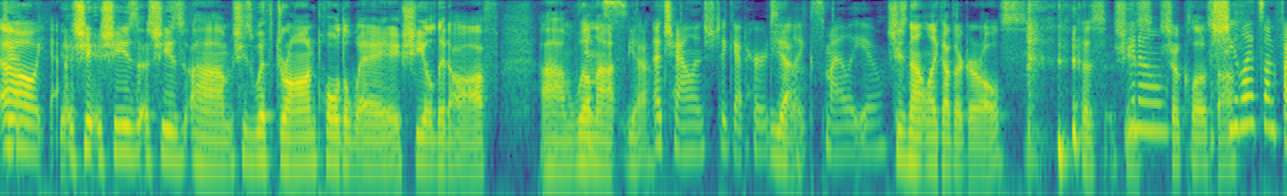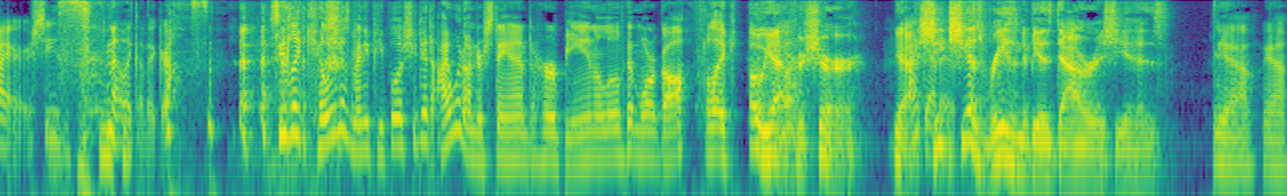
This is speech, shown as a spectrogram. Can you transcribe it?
Oh yeah. Yeah, She she's she's um she's withdrawn, pulled away, shielded off. Um, will not. Yeah, A challenge to get her to Yeah. like smile at you. she's not like other girls because she's you know, so close. She off. lights on fire. She's not like other girls. See, like killing as many people as she did, I would understand her being a little bit more goth. Like, Oh yeah, for sure. Yeah, she it. she has reason to be as dour as she is. yeah, yeah.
